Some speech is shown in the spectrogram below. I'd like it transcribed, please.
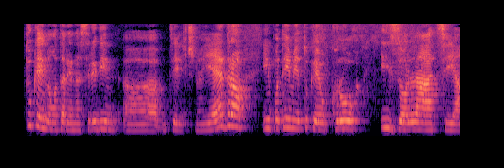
tukaj noter je na sredini uh, celično jedro, in potem je tukaj okrog izolacija,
